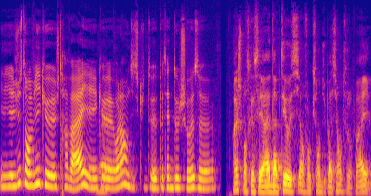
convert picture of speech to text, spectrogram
il a juste envie que je travaille et que, voilà, on discute peut-être d'autres choses. Euh. Ouais, je pense que c'est adapté aussi en fonction du patient, toujours pareil.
